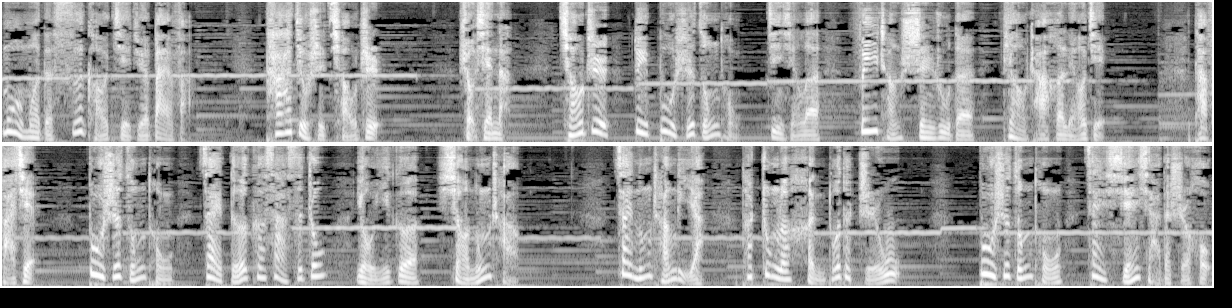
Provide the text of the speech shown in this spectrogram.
默默的思考解决办法，他就是乔治。首先呢，乔治对布什总统。进行了非常深入的调查和了解，他发现布什总统在德克萨斯州有一个小农场，在农场里呀，他种了很多的植物。布什总统在闲暇的时候，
